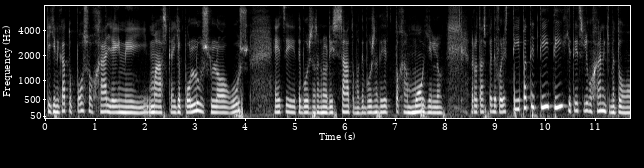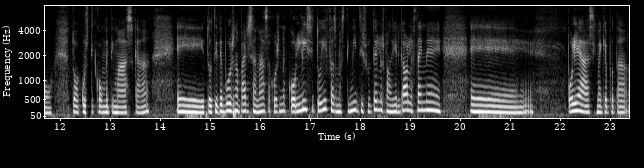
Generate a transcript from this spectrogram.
και γενικά το πόσο χάλια είναι η μάσκα για πολλούς λόγους έτσι δεν μπορείς να γνωρίσεις άτομα, δεν μπορείς να δεις το χαμόγελο. Ρωτάς πέντε φορές τι είπατε, τι, τι γιατί έτσι λίγο χάνει και με το, το ακουστικό με τη μάσκα. Ε, το ότι δεν μπορείς να πάρεις ανάσα χωρίς να κολλήσει το ύφασμα στη μύτη σου τέλος πάντων γενικά όλα αυτά είναι ε, πολύ άσχημα και από τα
